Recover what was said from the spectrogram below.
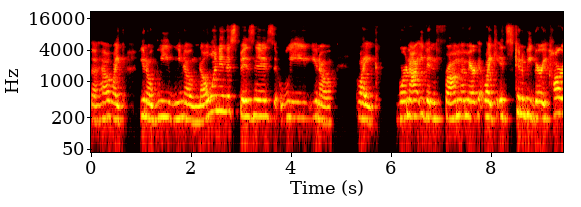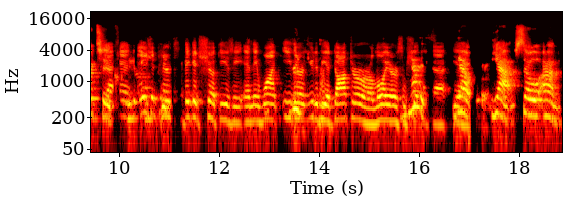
the hell? Like you know we we know no one in this business. We you know like we're not even from America. Like it's going to be very hard to. Yeah, and Asian parents they get shook easy, and they want either you to be a doctor or a lawyer or some yes. shit like that. Yeah. yeah, yeah. So, um,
